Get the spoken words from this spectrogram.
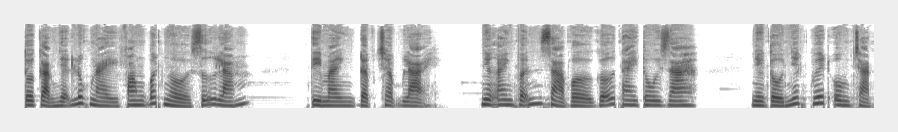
Tôi cảm nhận lúc này Phong bất ngờ dữ lắm. tìm anh đập chậm lại, nhưng anh vẫn giả vờ gỡ tay tôi ra. Nhưng tôi nhất quyết ôm chặt,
